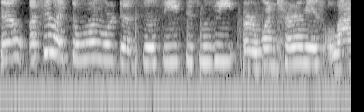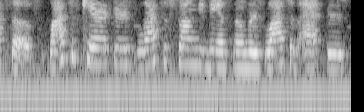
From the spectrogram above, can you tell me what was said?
Now, I feel like the one word to associate this movie, or one term, is lots of. Lots of characters, lots of song and dance numbers, lots of actors.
